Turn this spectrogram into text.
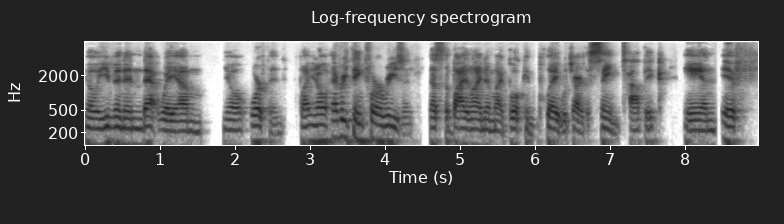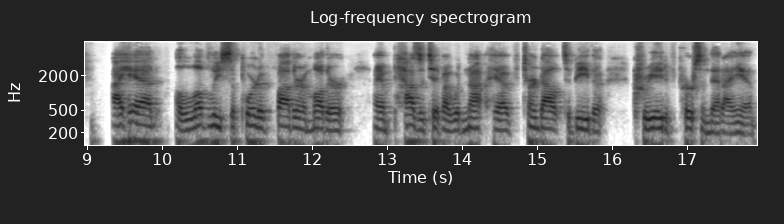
you know even in that way I'm you know orphaned. But you know, everything for a reason. That's the byline in my book and play, which are the same topic. And if I had a lovely, supportive father and mother, I am positive I would not have turned out to be the creative person that I am.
